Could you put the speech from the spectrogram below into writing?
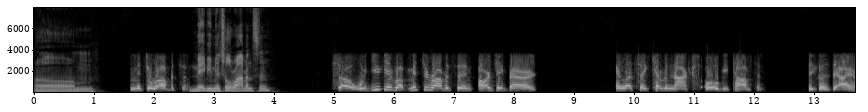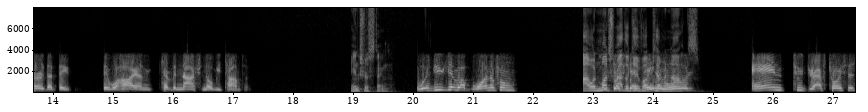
Um, Mitchell Robinson. maybe Mitchell Robinson. So would you give up Mitchell Robinson, R.J. Barrett, and let's say Kevin Knox or Obi Toppin? Because they, I heard that they they were high on Kevin Knox and Obi Toppin. Interesting. Would you give up one of them I would much rather give up Damon Kevin Lillard? Knox. and two draft choices?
